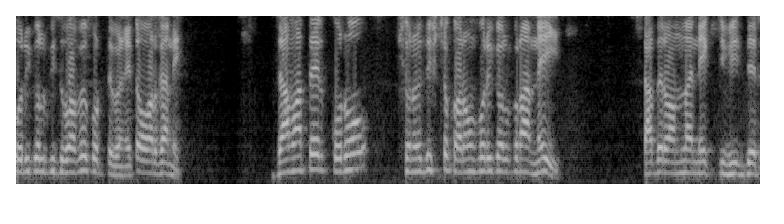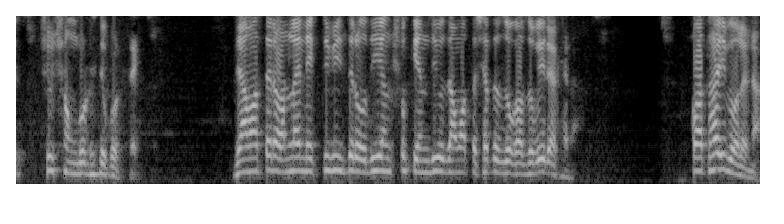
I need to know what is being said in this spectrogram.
পরিকল্পিতভাবে করতে পারেন, এটা অর্গানিক জামাতের কোনো সুনির্দিষ্ট কর্মপরিকল্পনা নেই তাদের অনলাইন অ্যাক্টিভিস্টদের সুসংগঠিত করতে। জামাতের অনলাইন অ্যাক্টিভিস্টদের অধিকাংশ কেন্দ্রীয় জামাতের সাথে যোগাযোগই রাখে না। কথাই বলে না।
